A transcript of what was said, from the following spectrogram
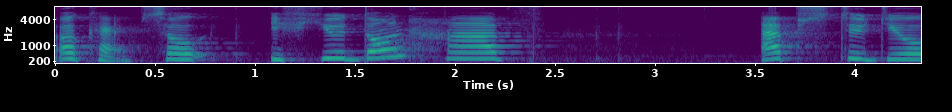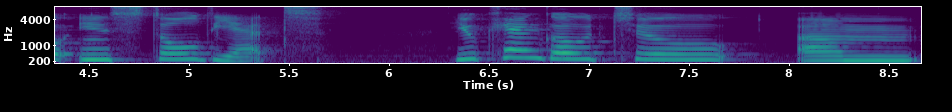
Okay, so if you don't have App Studio installed yet, you can go to um,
